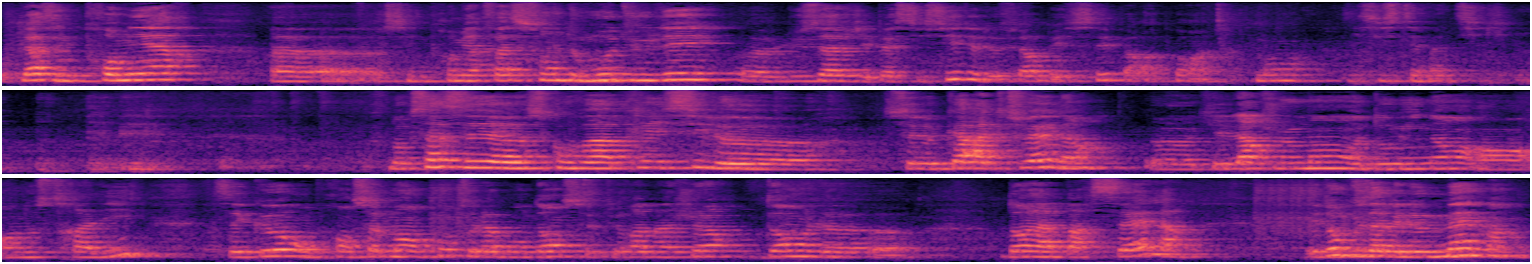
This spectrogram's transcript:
Donc là, c'est une, première, euh, une première façon de moduler euh, l'usage des pesticides et de faire baisser par rapport à un traitement systématique. Donc ça, c'est euh, ce qu'on va appeler ici le, c'est le cas actuel, hein, qui est largement dominant en, Australie. C'est qu'on prend seulement en compte l'abondance du ravageur dans, le, dans la parcelle. Et donc vous avez le même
